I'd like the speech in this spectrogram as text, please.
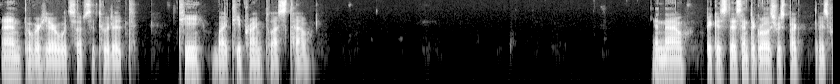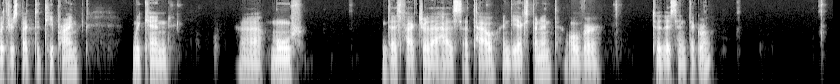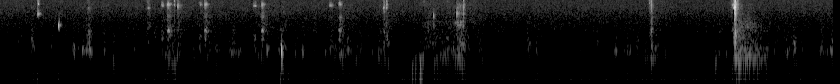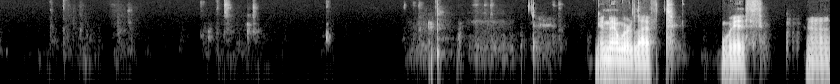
And over here, we substituted t by t prime plus tau. And now, because this integral is, respect, is with respect to t prime, we can uh, move this factor that has a tau in the exponent over to this integral. And now we're left with uh,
